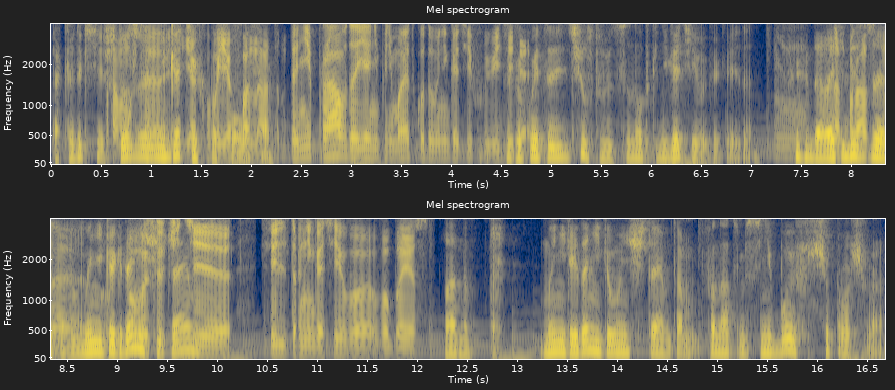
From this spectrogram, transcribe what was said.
Так, Алексей, Потому что что, за негатив якобы я пошел уже? фанат. Да неправда, я не понимаю, откуда вы негатив Это увидели. какой-то чувствуется нотка негатива какая-то. Давайте без этого. Мы никогда не Выключите фильтр негатива в АБС. Ладно. Мы никогда никого не считаем там фанатами санебоев и еще прочего.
